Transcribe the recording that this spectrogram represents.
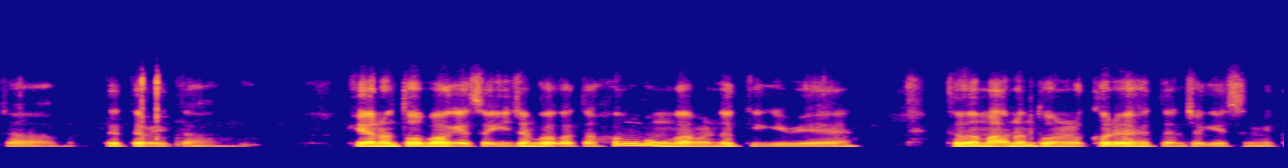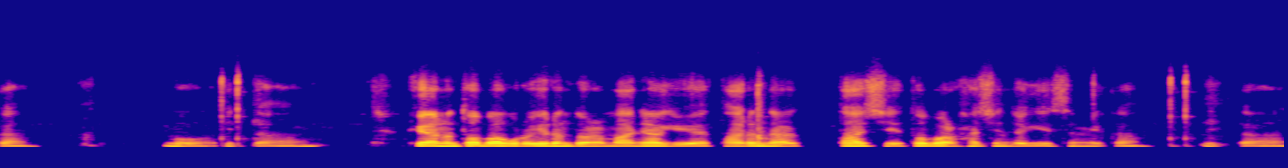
자, 때때로 있다. 귀하는 도박에서 이전과 같은 흥분감을 느끼기 위해 더 많은 돈을 걸어야 했던 적이 있습니까? 뭐, 있다. 귀하는 도박으로 잃은 돈을 많이 하기 위해 다른 날 다시 도박을 하신 적이 있습니까? 있다.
